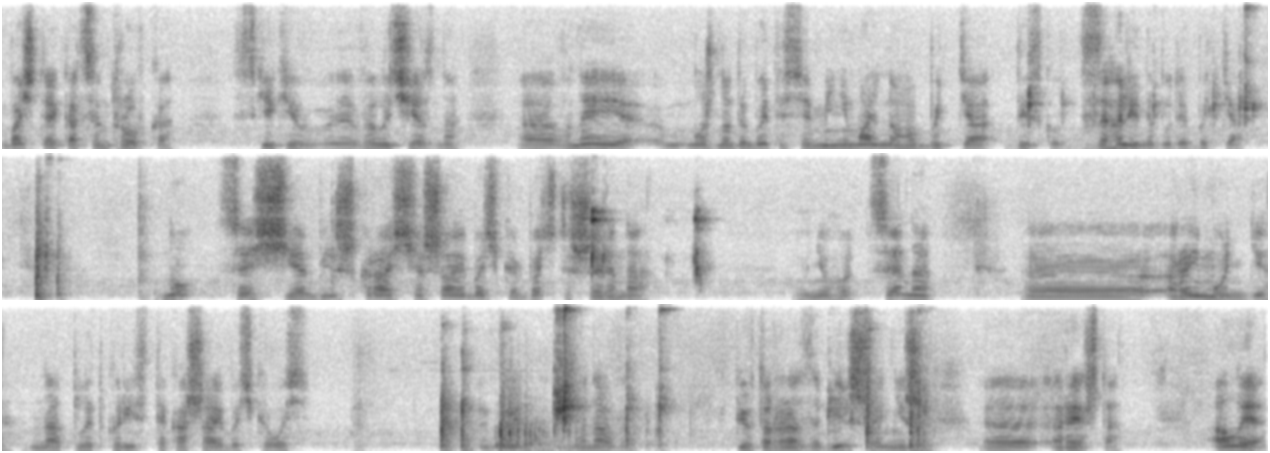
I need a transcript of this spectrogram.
Бачите, яка центровка, скільки величезна. Е, В неї можна добитися мінімального биття диску. Взагалі не буде биття. Ну, це ще більш краща шайбочка. Бачите, ширина у нього. Це на е, Раймонді на плиткоріз така шайбочка. Ось вона в півтора рази більша, ніж е, решта. Але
